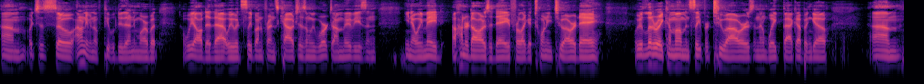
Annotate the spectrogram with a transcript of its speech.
um, which is so I don't even know if people do that anymore, but we all did that. We would sleep on friends' couches and we worked on movies, and you know we made hundred dollars a day for like a 22-hour day. We would literally come home and sleep for two hours and then wake back up and go. Um,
